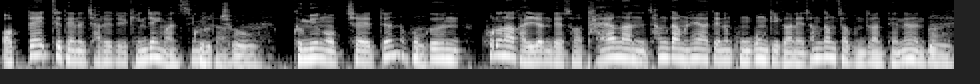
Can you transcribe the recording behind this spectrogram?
업데이트 되는 자료들이 굉장히 많습니다. 그렇죠. 금융업체든 혹은 음. 코로나 관련돼서 다양한 상담을 해야 되는 공공기관의 상담사 분들한테는 음.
